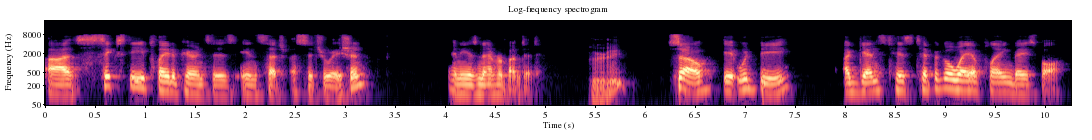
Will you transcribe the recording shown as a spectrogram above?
uh, 60 plate appearances in such a situation, and he has never bunted. All right. So it would be against his typical way of playing baseball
